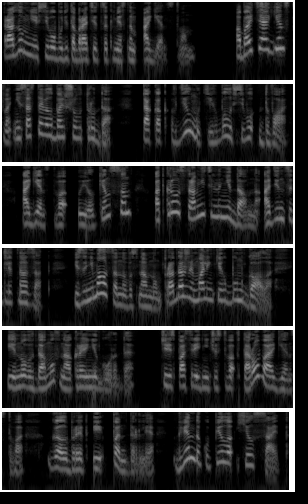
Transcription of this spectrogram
Разумнее всего будет обратиться к местным агентствам. Обойти агентство не составило большого труда, так как в Дилмуте их было всего два. Агентство Уилкинсон открылось сравнительно недавно, 11 лет назад, и занималось оно в основном продажей маленьких бунгало и новых домов на окраине города. Через посредничество второго агентства, Гэлбред и Пендерли, Гвенда купила Хиллсайд.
